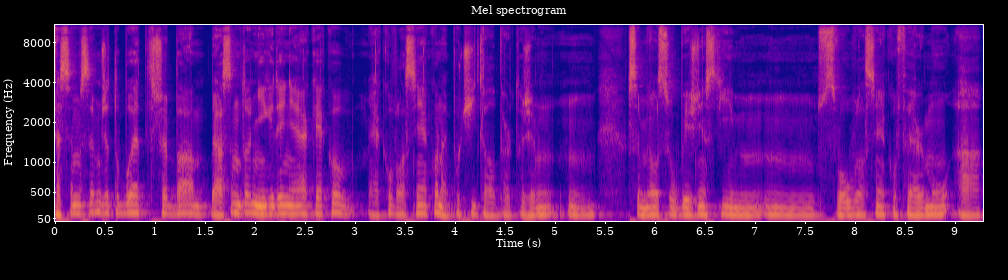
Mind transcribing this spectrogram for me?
Já si myslím, že to bude třeba, já jsem to nikdy nějak jako, jako vlastně jako nepočítal, protože mm, jsem měl souběžně s tím mm, svou vlastně jako firmu a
